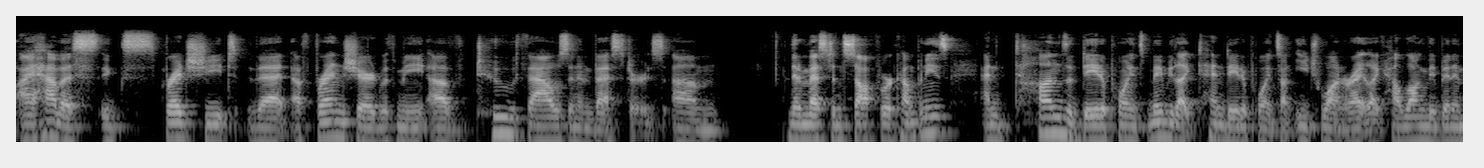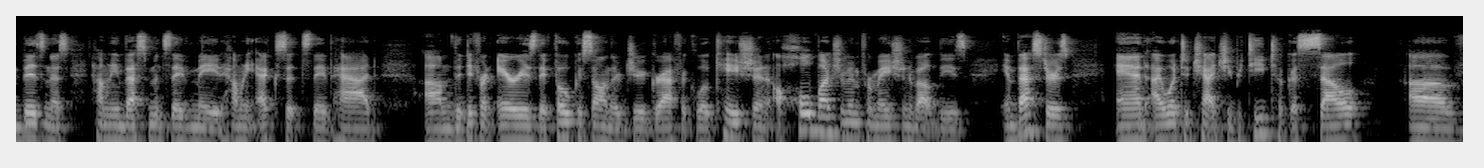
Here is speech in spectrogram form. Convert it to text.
I have a, a, spreadsheet that a friend shared with me of 2,000 investors. Um, that invest in software companies and tons of data points, maybe like 10 data points on each one, right? Like how long they've been in business, how many investments they've made, how many exits they've had, um, the different areas they focus on, their geographic location, a whole bunch of information about these investors. And I went to ChatGPT, took a cell of,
